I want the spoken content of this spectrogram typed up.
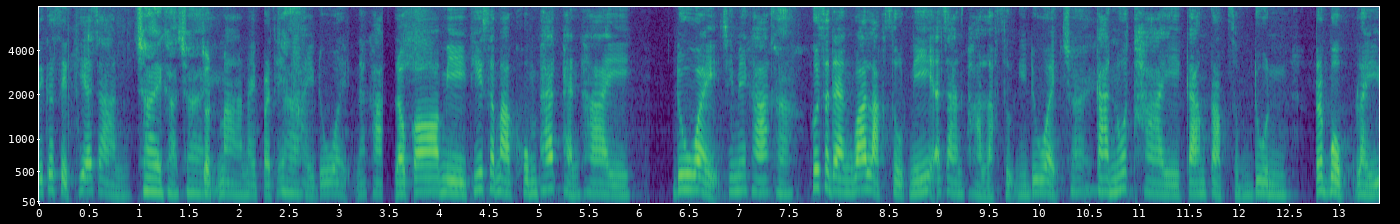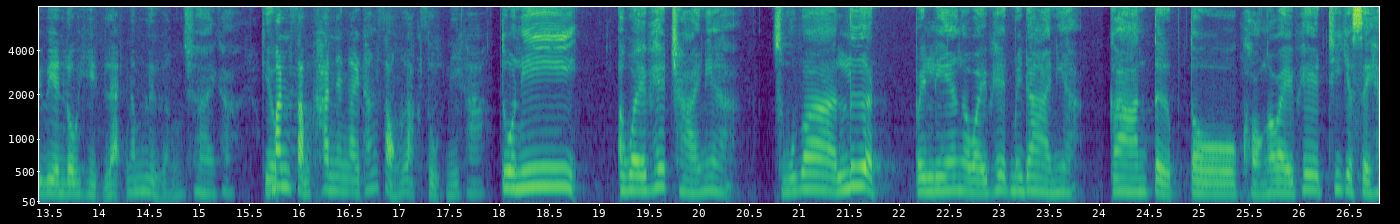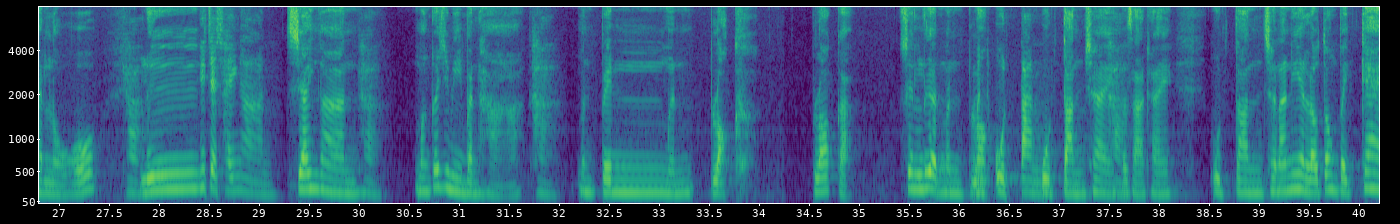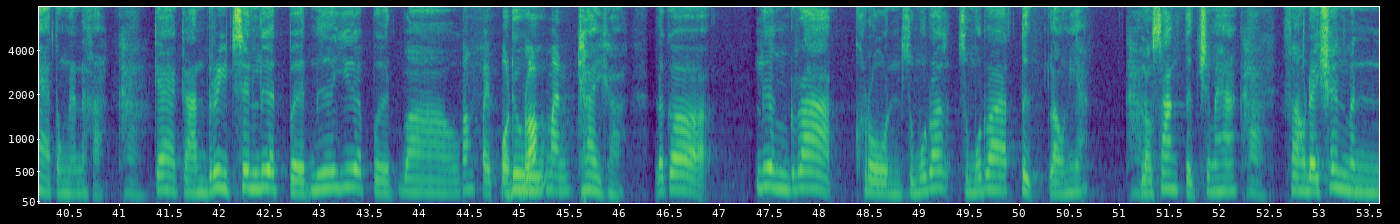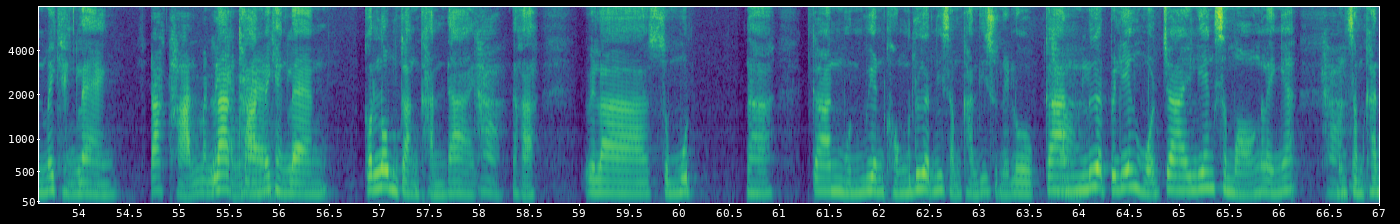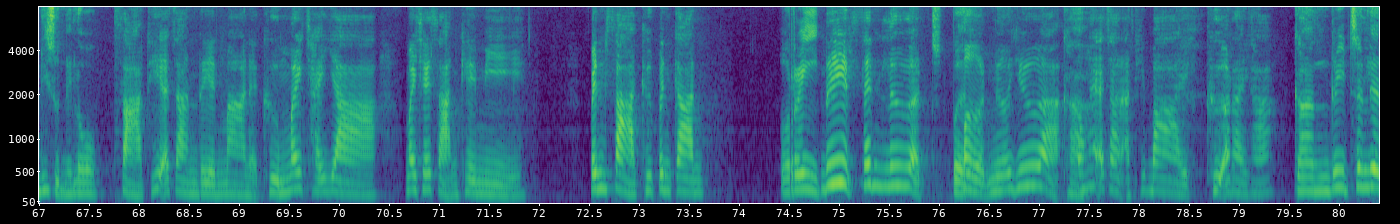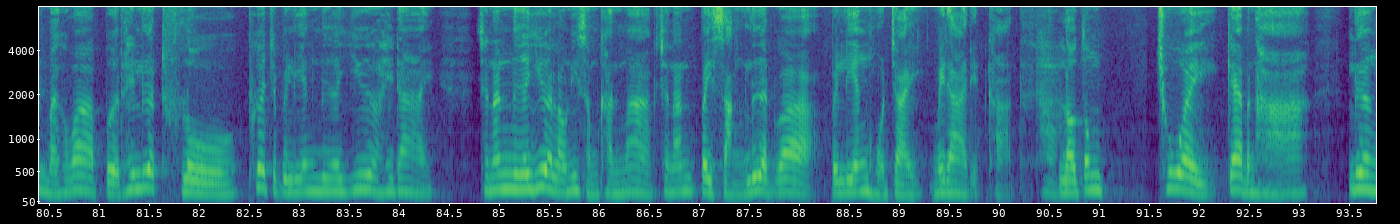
ลิขสิทธิ์ที่อาจารย์ใช่ค่ะใช่ จดมาในประเทศค่ะ ไทยด้วยนะคะ แล้วก็มีที่สมาคมแพทย์แผนไทยด้วยใช่ไหมคะ ค่ะ เพื่อแสดงว่าหลักสูตรนี้อาจารย์ผ่านหลักสูตรนี้ด้วย ใช่การนวดไทยการปรับสมดุล ระบบไหลเวียนโลหิตและน้ำเหลือง ใช่ค่ะเกี่ยว มันสำคัญยังไงทั้งสองหลักสูตรนี้คะ ตัวนี้อวัยวะเพศชายเนี่ยสมมุติว่าเลือดไปเลี้ยงอวัยวะเพศไม่ได้เนี่ยการเติบโตของอวัยวะเพศที่จะเซฮัลโหลค่ะ หรือที่จะใช้งานใช้งานค่ะมันก็จะมีปัญหาค่ะมันเป็นเหมือนบล็อกบล็อกอะเส้นเลือดมันบมัล็นอกอุดตันอุดตันใช่ค่ะภาษาไทย อุดตัน ฉะนั้นเนี่ยเราต้องไปแก้ตรงนั้นนะคะค่ะแก้การรีดเส้นเลือดเปิดเนื้อเยื่อเปิดวาล์วต้องไปปลดดูบล็อกมันใช่ค่ะ แล้วก็เรื่องรากโครนสมมุติว่าสมมุติว่าตึกเราเนี่ยค่ะเราสร้างตึกใช่ไหมฮะค่ะฟ u n เดชันมันไม่แข็งแรง รากฐานมันรากฐานไม่แข็งแรง ก็ล่มกลางคันได้ค่ะนะคะ เวลาสมมุตินะคะการหมุนเวียนของเลือดนี่สำคัญที่สุดในโลก การเลือดไปเลี้ยงหัวใจเลี้ยงสมองอะไรเงี้ยค่ะมันสำคัญที่สุดในโลก ศาสตร์ที่อาจารย์เรียนมาเนี่ยคือไม่ใช้ยา ไม่ใช้สารเคมี เป็นศาสตร์คือเป็นการรีดรีดเส้นเลือด เปิดเปิดเนื้อเยื่อค่ะต้องให้อาจารย์อธิบายคืออะไรคะ การรีดเส้นเลือดหมายความว่า เปิดให้เลือดโฟลว์เพื่อจะไปเลี้ยงเนื้อเยื่อให้ได้ ฉะนั้นเนื้อเยื่อเรานี่สำคัญมาก ฉะนั้นไปสั่งเลือดว่าไปเลี้ยงหัวใจไม่ได้เด็ดขาดค่ะเราต้องช่วยแก้ปัญหา เรื่อง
